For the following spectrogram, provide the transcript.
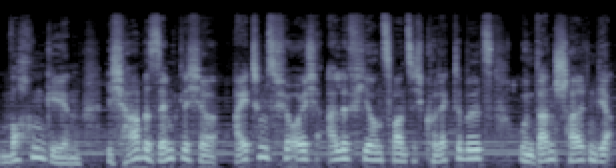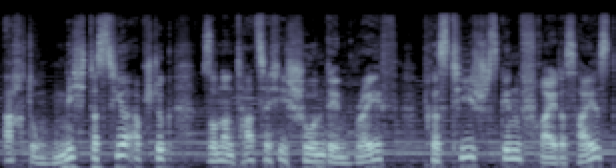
Wochen gehen. Ich habe sämtliche Items für euch, alle 24 Collectibles und dann schalten wir, Achtung, nicht das Tierabstück, sondern tatsächlich schon den Wraith Prestige Skin frei. Das heißt,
